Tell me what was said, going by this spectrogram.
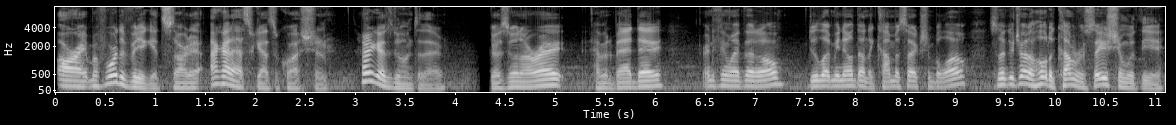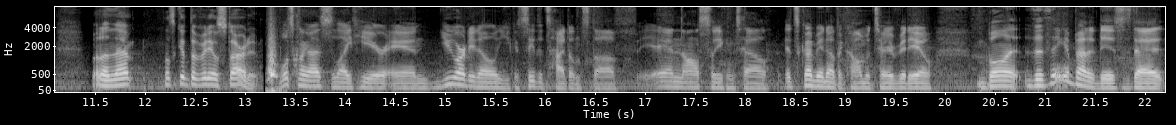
All right, before the video gets started, I gotta ask you guys a question. How are you guys doing today? You guys doing all right? Having a bad day? Or anything like that at all? Do let me know down in the comment section below so I can try to hold a conversation with you. But than that, let's get the video started. What's going on, it's Light here, and you already know, you can see the title and stuff, and also you can tell it's gonna be another commentary video. But the thing about it is, is that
